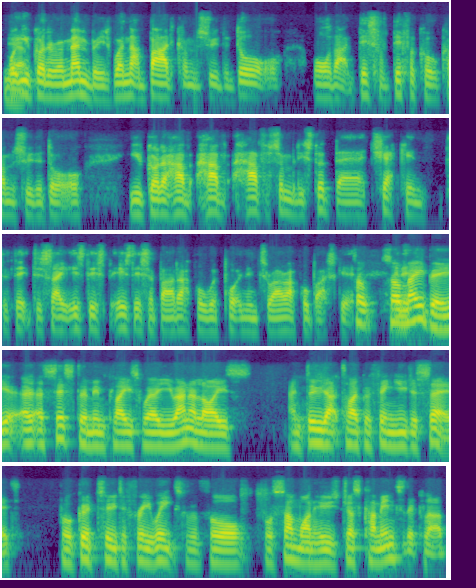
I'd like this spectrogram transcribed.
Yeah. What you've got to remember is when that bad comes through the door or that difficult comes through the door, you've got to have have have somebody stood there checking to th- to say is this is this a bad apple we're putting into our apple basket. So so and maybe it, a, a system in place where you analyze and do that type of thing you just said for a good two to three weeks for, for for someone who's just come into the club,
